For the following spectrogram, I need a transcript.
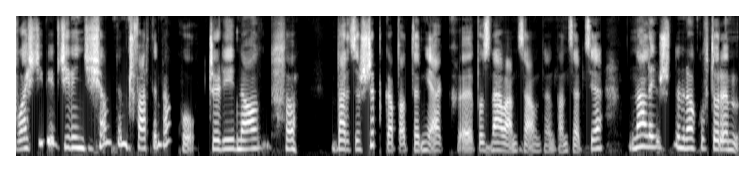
właściwie w 94 roku, czyli no, bardzo szybko po tym, jak e, poznałam całą tę koncepcję, no ale już w tym roku, w którym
